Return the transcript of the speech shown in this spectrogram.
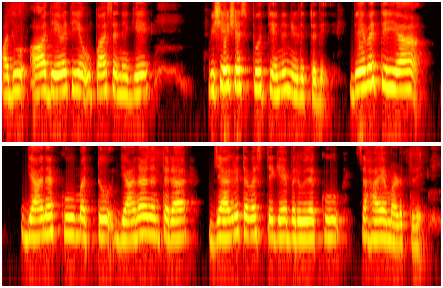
ಅದು ಆ ದೇವತೆಯ ಉಪಾಸನೆಗೆ ವಿಶೇಷ ಸ್ಫೂರ್ತಿಯನ್ನು ನೀಡುತ್ತದೆ. ದೇವತೆಯ ಧ್ಯಾನಕ್ಕೂ ಮತ್ತು ಧ್ಯಾನಾನಂತರ ಜಾಗೃತಾವಸ್ಥೆಗೆ ಬರುವುದಕ್ಕೂ ಸಹಾಯ ಮಾಡುತ್ತದೆ.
